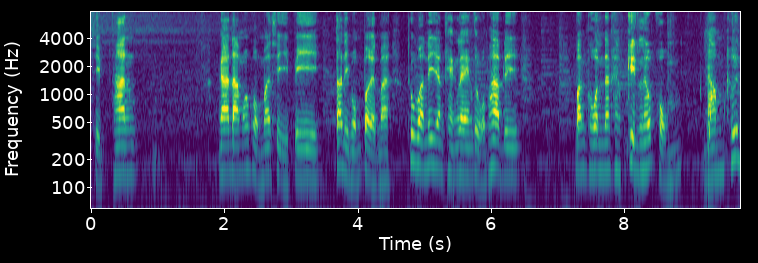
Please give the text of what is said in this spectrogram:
90 ทาน งาดำของผมมา 4 ปีตั้งแต่ผมเปิดมา ทุกวันนี้ยังแข็งแรงสุขภาพดี บางคนนะครับ กินแล้วผม ดำขึ้น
